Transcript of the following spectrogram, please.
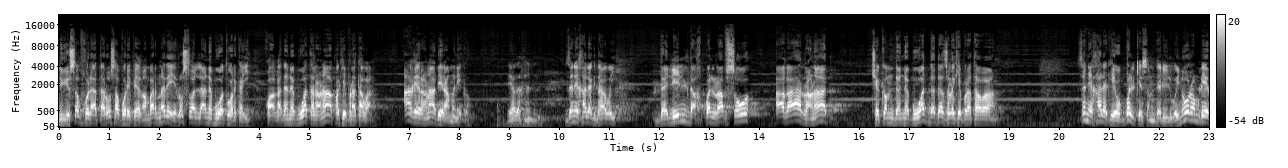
نو یوسف خو لا تر اوسه پورې پیغمبر نه دی رستو الله نبوت ورکوي خو هغه د نبوت رڼا پکې پرته وه هغې رڼا دی رامنې کو یاد خیال دی ځینې خلک دا وایي دلیل د خپل رب سو هغه رڼا چې کوم د نبوت د ده زړه کې پرته وه ځینې خلک یو بل قسم دلیل وایي نور هم ډېر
